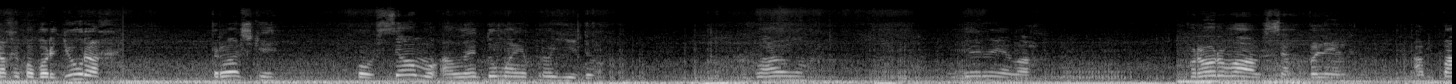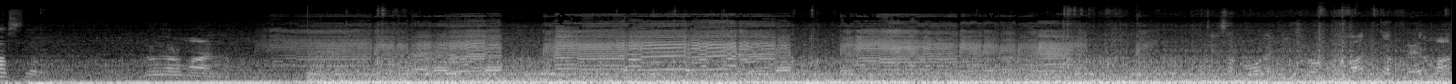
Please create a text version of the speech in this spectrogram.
Трохи по бордюрах, трошки по всьому, але думаю проїду. Вау, дерева. Прорвався, блін. Опасно. але нормально. Не забора нічого. Хатка, ферма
